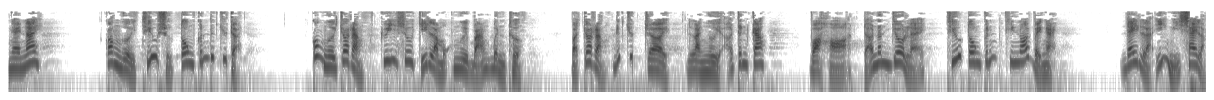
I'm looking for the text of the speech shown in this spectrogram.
Ngày nay, con người thiếu sự tôn kính Đức Chúa Trời. Có người cho rằng Chúa Giêsu chỉ là một người bạn bình thường và cho rằng Đức Chúa Trời là người ở trên cao và họ trở nên vô lễ, thiếu tôn kính khi nói về Ngài. Đây là ý nghĩ sai lầm.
